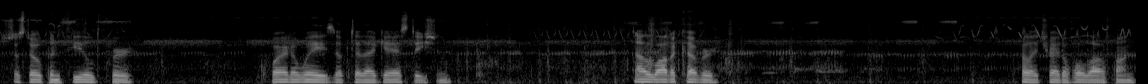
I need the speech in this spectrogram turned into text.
It's just open field for quite a ways up to that gas station. Not a lot of cover. Probably try to hold off on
